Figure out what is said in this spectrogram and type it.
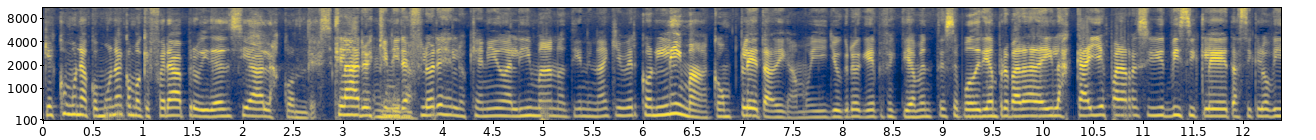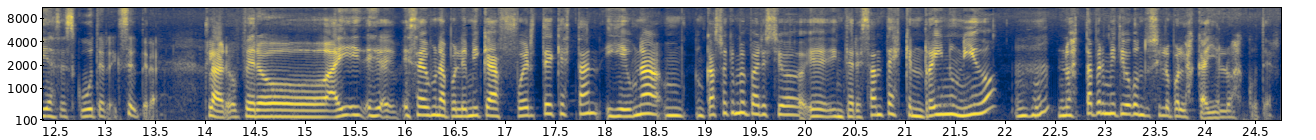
que es como una comuna como que fuera Providencia Las Condes. Claro, es que Miraflores en los que han ido a Lima no tiene nada que ver con Lima completa, digamos, y yo creo que efectivamente se podrían preparar ahí las calles para recibir bicicletas, ciclovías, scooter, etcétera. Claro, pero ahí eh, esa es una polémica fuerte que están y una, un, caso que me pareció eh, interesante es que en Reino Unido no está permitido conducirlo por las calles los scooters.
